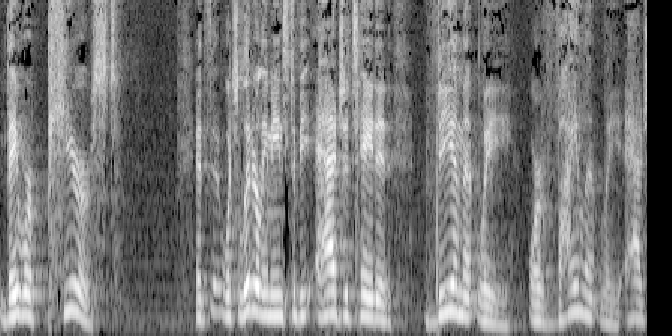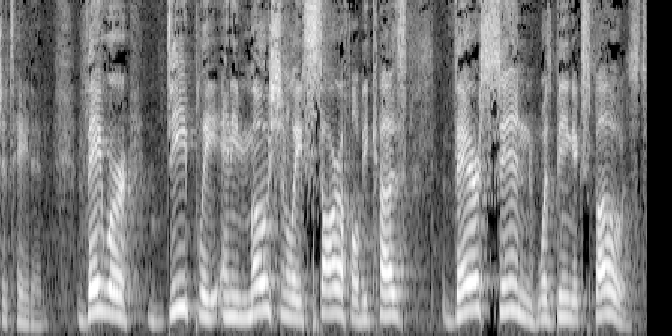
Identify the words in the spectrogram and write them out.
They were pierced, which literally means to be agitated vehemently or violently agitated. They were deeply and emotionally sorrowful because their sin was being exposed.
